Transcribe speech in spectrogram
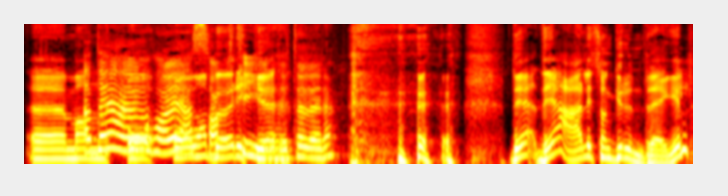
Eh, man, ja, Det er, og, har jo jeg sagt tidligere til dere. det, det, er litt sånn grunnregel.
